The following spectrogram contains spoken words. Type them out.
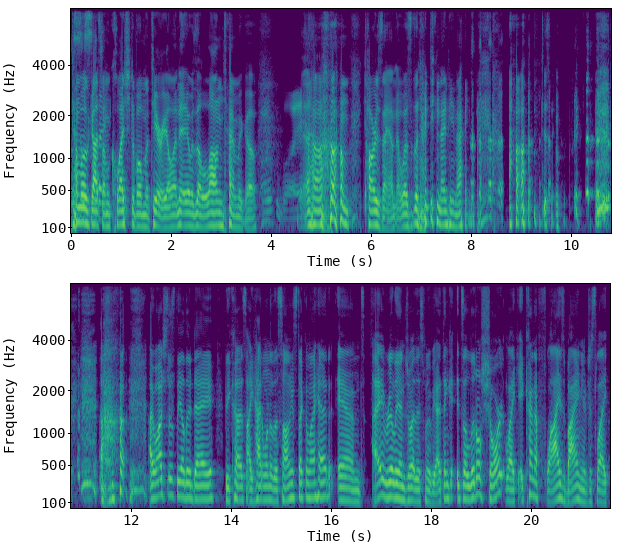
Dumbo's just got some questionable material, and it was a long time ago. Oh boy. Um, Tarzan. Was the 1999 um, Disney movie. Uh, I watched this the other day because I had one of the songs stuck in my head, and I really enjoy this movie. I think it's a little short, like it kind of flies by, and you're just like,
